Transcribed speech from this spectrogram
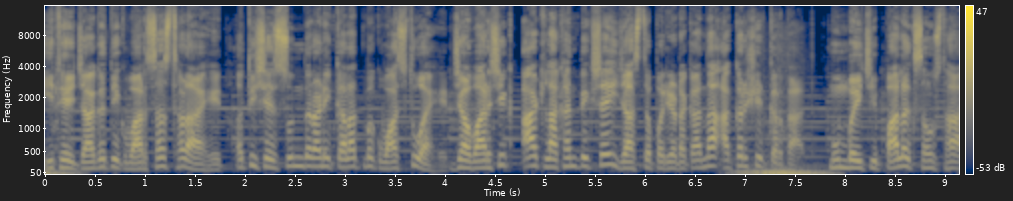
इथे जागतिक वारसास्थळं आहेत अतिशय सुंदर आणि कलात्मक वास्तू आहेत ज्या वार्षिक आठ लाखांपेक्षाही जास्त पर्यटकांना आकर्षित करतात. मुंबईची पालक संस्था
